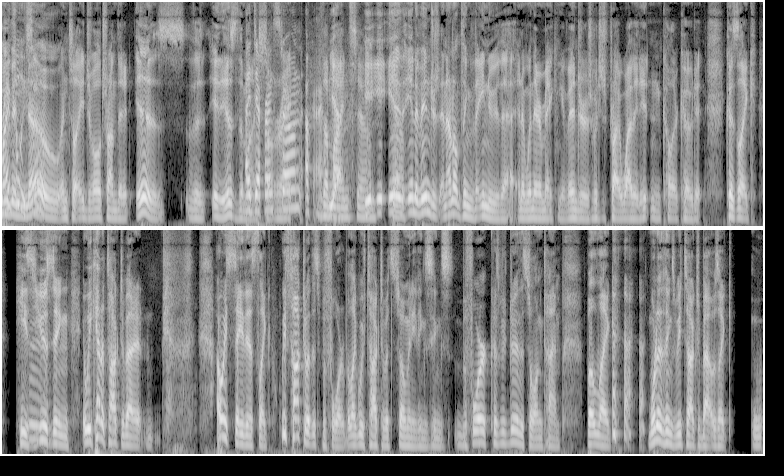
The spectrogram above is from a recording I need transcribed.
Rightfully even know until age of ultron that it is the it is the A Mind different Stone, right? Okay. the Mind Stone. I- I- in, Yeah. in Avengers, and I don't think they knew that, and when they were making Avengers, which is probably why they didn't color code it, because like he's Hmm. using, and we kind of talked about it. I always say this, like we've talked about this before, but like we've talked about so many things things before because we've been doing this a long time. But like one of the things we talked about was like. w-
